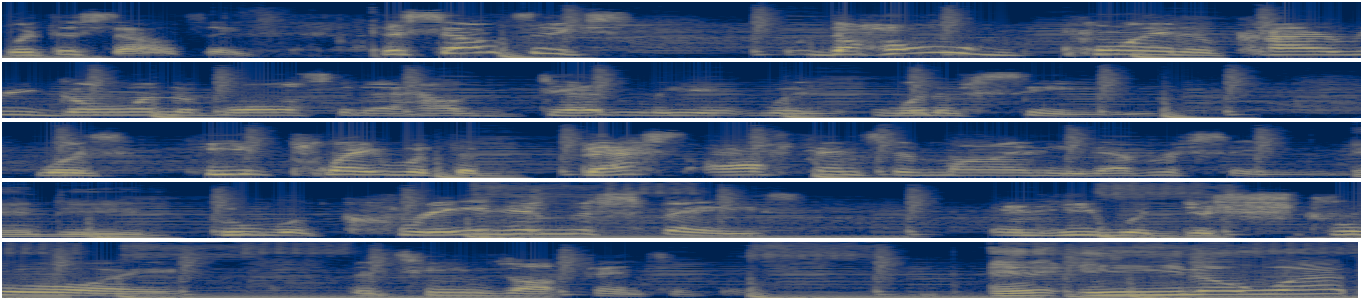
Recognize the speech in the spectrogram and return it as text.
with the Celtics. The Celtics, the whole point of Kyrie going to Boston and how deadly it would, would have seemed was he'd play with the best offensive mind he'd ever seen Indeed. who would create him the space and he would destroy the team's offensively. And, and you know what?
